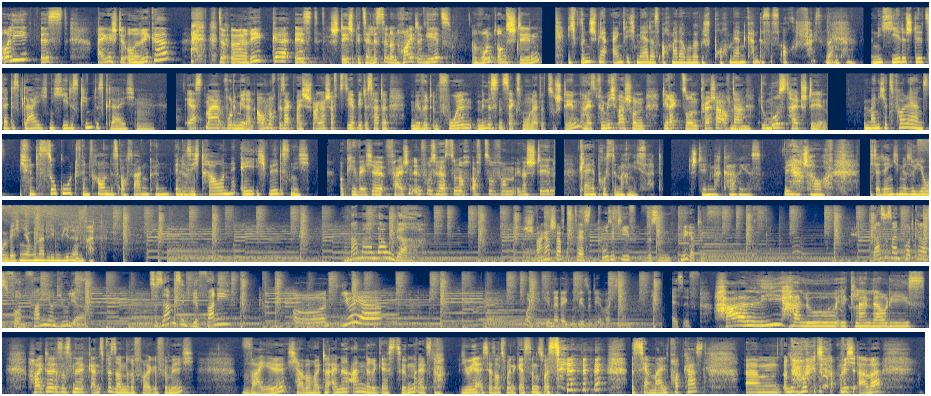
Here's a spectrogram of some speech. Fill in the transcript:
Uli ist eigentlich die Ulrike. Die Ulrike ist Stehspezialistin und heute geht's rund ums Stehen. Ich wünsche mir eigentlich mehr, dass auch mal darüber gesprochen werden kann, dass es auch scheiße sein kann. Nicht jede Stillzeit ist gleich, nicht jedes Kind ist gleich. Mhm. Erstmal wurde mir dann auch noch gesagt, weil ich Schwangerschaftsdiabetes hatte, mir wird empfohlen, mindestens sechs Monate zu stehen. Heißt, für mich war schon direkt so ein Pressure auch da, Mhm. du musst halt stehen. Meine ich jetzt voll ernst. Ich finde es so gut, wenn Frauen das auch sagen können, wenn Ja. die sich trauen, ey, ich will das nicht. Okay, welche falschen Infos hörst du noch oft so vom Überstehen? Kleine Brüste machen nicht satt. Stillen macht Karies. Ja. Ciao. Da denke ich mir so, jo, in welchem Jahrhundert leben wir denn? Mama Lauda. Schwangerschaftstest positiv, Wissen negativ. Das ist ein Podcast von Fanny und Julia. Zusammen sind wir Fanny Und Julia. Und die Kinder denken, wir sind die Erwachsenen. as if. Halli, hallo, ihr kleinen Laudis. Heute ist es eine ganz besondere Folge für mich, weil ich habe heute eine andere Gästin als Julia ist ja sonst meine Gästin, das weißt du. Es ist ja mein Podcast. Ähm, und heute habe ich aber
